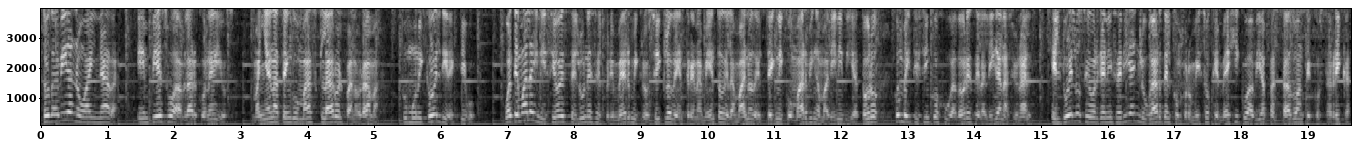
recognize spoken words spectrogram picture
Todavía no hay nada, empiezo a hablar con ellos. Mañana tengo más claro el panorama, comunicó el directivo. Guatemala inició este lunes el primer microciclo de entrenamiento de la mano del técnico Marvin Amarini Villatoro con 25 jugadores de la Liga Nacional. El duelo se organizaría en lugar del compromiso que México había pactado ante Costa Rica,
